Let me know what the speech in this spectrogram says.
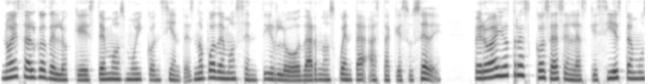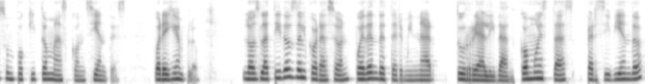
no es algo de lo que estemos muy conscientes, no podemos sentirlo o darnos cuenta hasta que sucede, pero hay otras cosas en las que sí estamos un poquito más conscientes. Por ejemplo, los latidos del corazón pueden determinar tu realidad, cómo estás percibiendo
